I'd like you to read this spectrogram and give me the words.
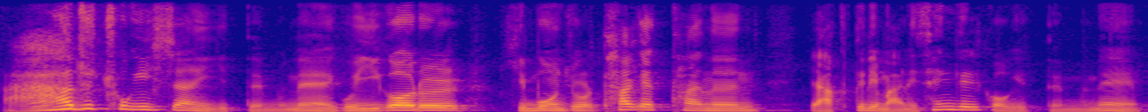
아주 초기 시장이기 때문에 그 이거를 기본적으로 타겟하는 약들이 많이 생길 거기 때문에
